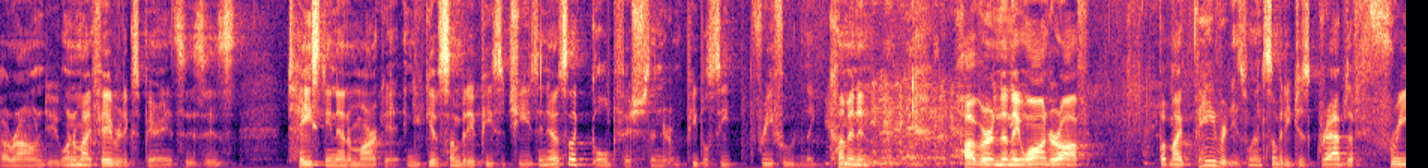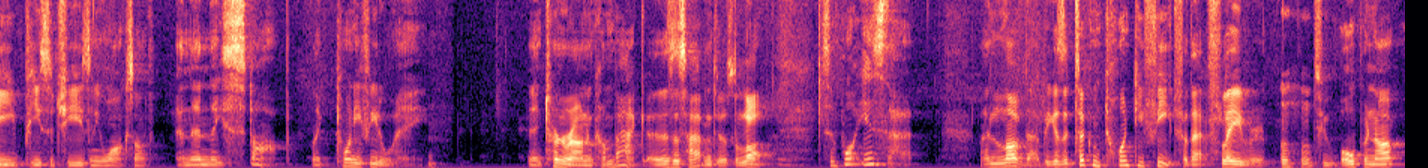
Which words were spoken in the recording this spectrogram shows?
around you. One of my favorite experiences is tasting at a market and you give somebody a piece of cheese and you know, it's like goldfish syndrome. People see free food and they come in and hover and then they wander off. But my favorite is when somebody just grabs a free piece of cheese and he walks off and then they stop like 20 feet away and turn around and come back. And this has happened to us a lot. He said, what is that? I love that because it took him 20 feet for that flavor mm -hmm. to open up,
